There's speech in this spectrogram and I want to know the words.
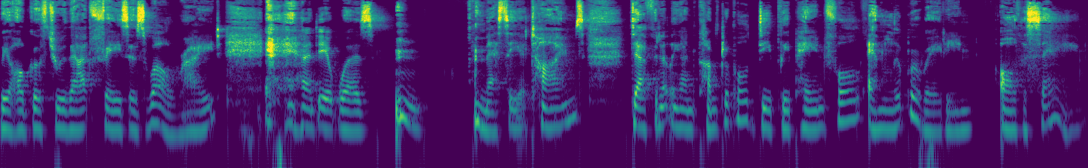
We all go through that phase as well, right? And it was. messy at times, definitely uncomfortable, deeply painful, and liberating all the same.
